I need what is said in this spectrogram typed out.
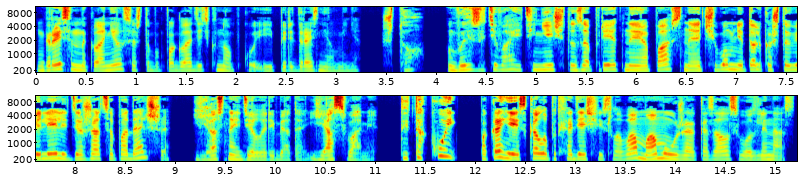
Грейсон наклонился, чтобы погладить кнопку, и передразнил меня. Что? Вы затеваете нечто запретное и опасное, от чего мне только что велели держаться подальше? Ясное дело, ребята, я с вами. Ты такой. Пока я искала подходящие слова, мама уже оказалась возле нас.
